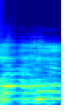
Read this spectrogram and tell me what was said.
Rock him.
